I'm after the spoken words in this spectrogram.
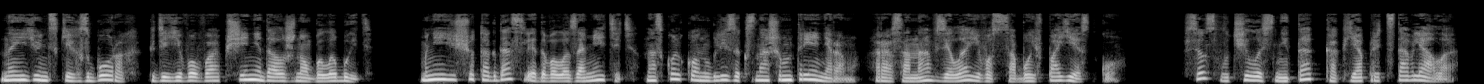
на июньских сборах, где его вообще не должно было быть. Мне еще тогда следовало заметить, насколько он близок с нашим тренером, раз она взяла его с собой в поездку. Все случилось не так, как я представляла.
